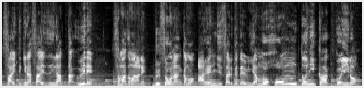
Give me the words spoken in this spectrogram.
最適なサイズになった上で様々なね武装なんかもアレンジされてていやもう本当にかっこいいの。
